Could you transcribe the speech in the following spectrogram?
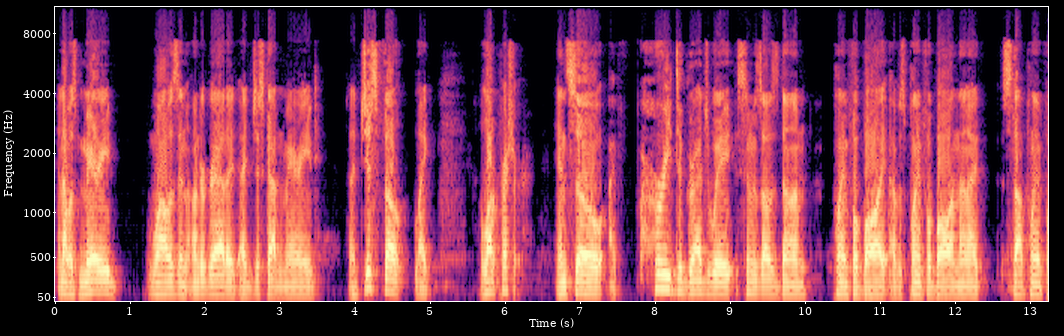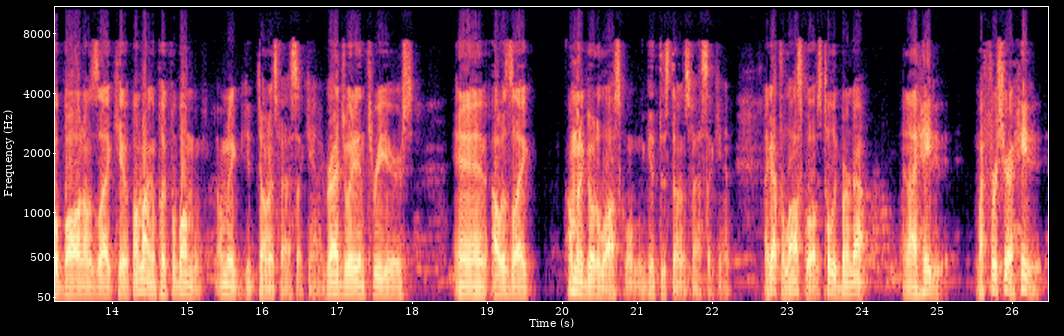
and I was married while I was in undergrad. I I just gotten married. I just felt like a lot of pressure, and so I hurried to graduate as soon as I was done playing football. I, I was playing football, and then I stopped playing football, and I was like, hey, if I'm not gonna play football, I'm, I'm gonna get done as fast as I can. I graduated in three years, and I was like, I'm gonna go to law school. I'm gonna get this done as fast as I can. I got to law school. I was totally burned out, and I hated it. My first year, I hated it,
